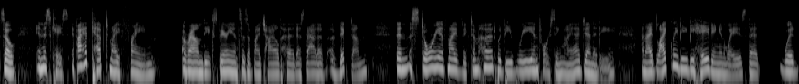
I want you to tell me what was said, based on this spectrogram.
So, in this case, if I had kept my frame around the experiences of my childhood as that of a victim, then the story of my victimhood would be reinforcing my identity, and I'd likely be behaving in ways that would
